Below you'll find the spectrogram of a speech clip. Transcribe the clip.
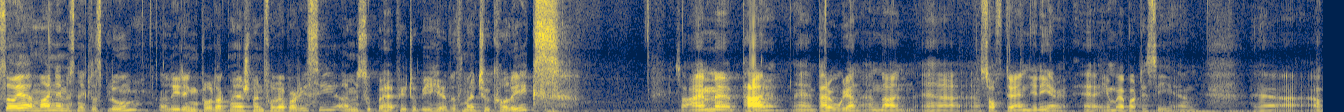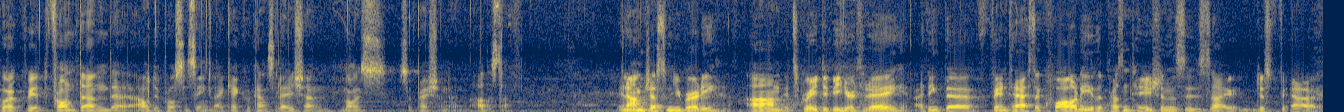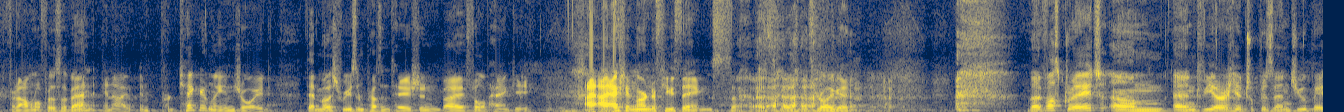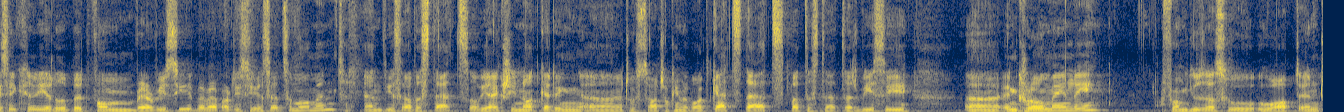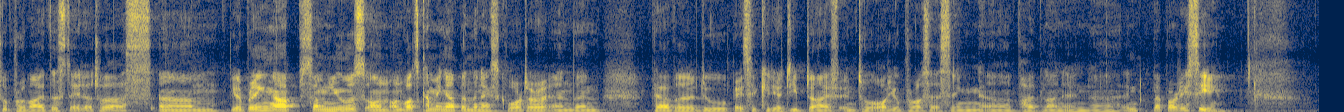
So yeah, my name is Niklas Blum, leading product management for WebRTC. I'm super happy to be here with my two colleagues. So I'm uh, Per, uh, Per Åhgren, and I'm uh, a software engineer uh, in WebRTC, and uh, I work with front-end uh, audio processing, like echo cancellation, noise suppression, and other stuff. And I'm Justin Uberti. Um, it's great to be here today. I think the fantastic quality of the presentations is uh, just uh, phenomenal for this event, and I particularly enjoyed that most recent presentation by Philipp Hancke. I, I, actually learned a few things, so that's, that's really good. That was great, um, and we are here to present you basically a little bit from where we see where WebRTC is at the moment, and these are the stats. So we are actually not getting uh, to start talking about getStats, but the stats that we see uh, in Chrome mainly from users who, who opt in to provide this data to us. Um, we are bringing up some news on, on what's coming up in the next quarter, and then Per will do basically a deep dive into audio processing uh, pipeline in, uh, in WebRTC.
